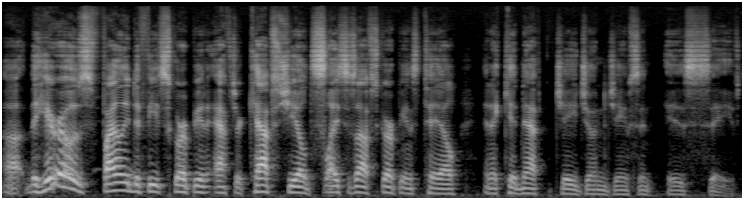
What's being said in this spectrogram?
Uh, the heroes finally defeat Scorpion after Cap's shield slices off Scorpion's tail and a kidnapped J. Jonah Jameson is saved.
